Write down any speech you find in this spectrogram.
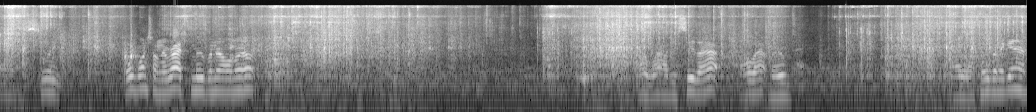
Ah, sweet. Whole bunch on the right's moving on up. Oh wow, did you see that? All that moved. Oh, moving again.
